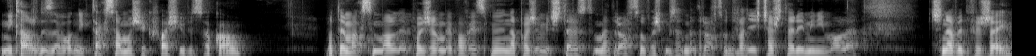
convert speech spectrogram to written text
Nie każdy zawodnik tak samo się kwasi wysoko, bo te maksymalne poziomy, powiedzmy na poziomie 400 metrowców, 800 metrowców, 24 milimole, czy nawet wyżej.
